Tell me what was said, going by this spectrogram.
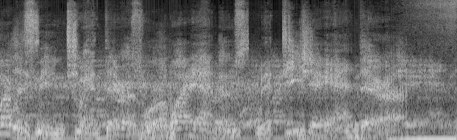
are listening to Anthera's Worldwide Anthems with DJ Anthera.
